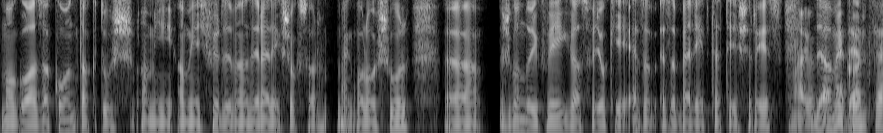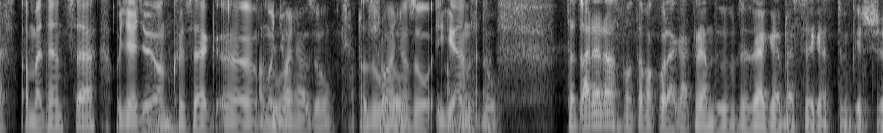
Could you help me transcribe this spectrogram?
maga az a kontaktus, ami, ami egy fürdőben azért elég sokszor megvalósul, és gondoljuk végig azt, hogy oké, okay, ez, a, ez a beléptetés rész, Na, de a amikor medence. a medence, ugye egy olyan közeg, az mondjuk zuhanyozó, az zuhanyozó, igen, tehát Bár erre azt mondtam, a kollégák rendül, reggel beszélgettünk, és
